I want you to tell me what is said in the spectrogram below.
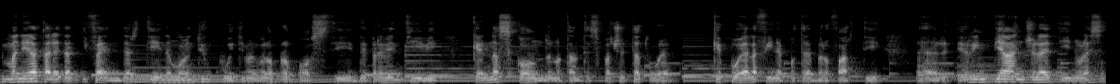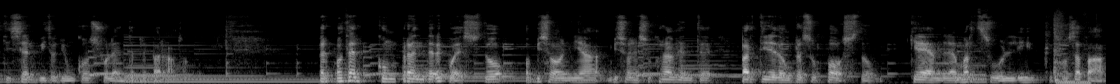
in maniera tale da difenderti nel momento in cui ti vengono proposti dei preventivi che nascondono tante sfaccettature che poi alla fine potrebbero farti eh, rimpiangere di non esserti servito di un consulente preparato. Per poter comprendere questo bisogna, bisogna sicuramente partire da un presupposto che è Andrea Marzulli, che cosa fa,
